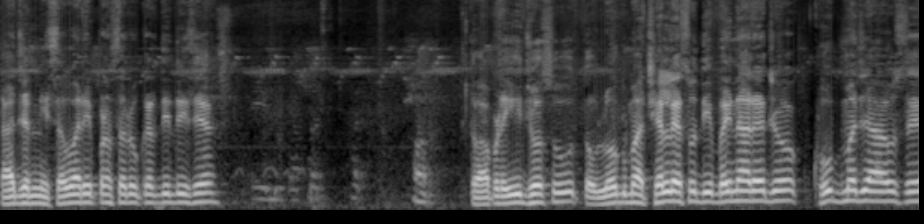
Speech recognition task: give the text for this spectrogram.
તાજનની સવારી પણ શરૂ કરી દીધી છે. તો આપણે એ જોશું, તો વ્લોગમાં છેલ્લે સુધી બન્યા રહેજો. ખૂબ મજા આવશે.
